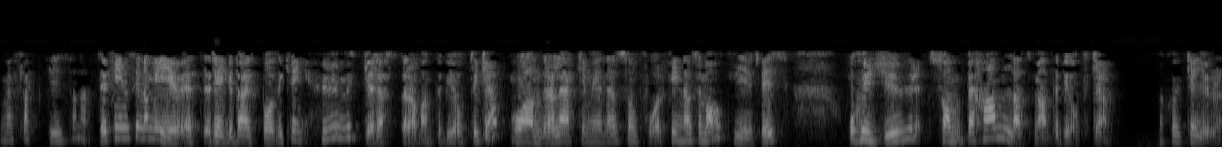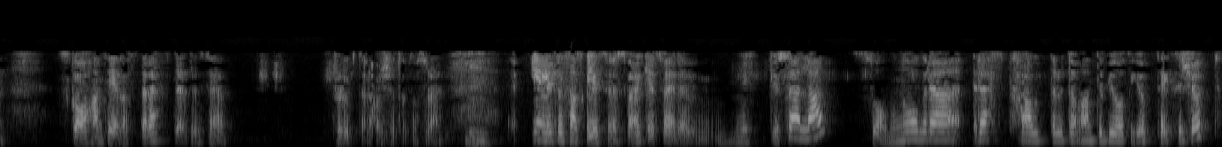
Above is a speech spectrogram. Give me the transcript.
med slaktgrisarna. Det finns inom EU ett regelverk både kring hur mycket rester av antibiotika och andra läkemedel som får finnas i mat, givetvis. Och hur djur som behandlats med antibiotika, de sjuka djuren, ska hanteras därefter. Det vill säga produkterna och köttet och sådär. Mm. Enligt det svenska livsmedelsverket så är det mycket sällan som några resthalter utav antibiotika upptäcks i kött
